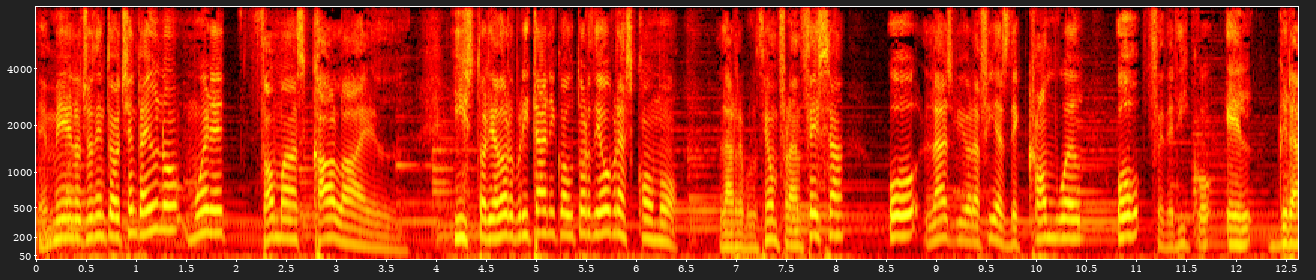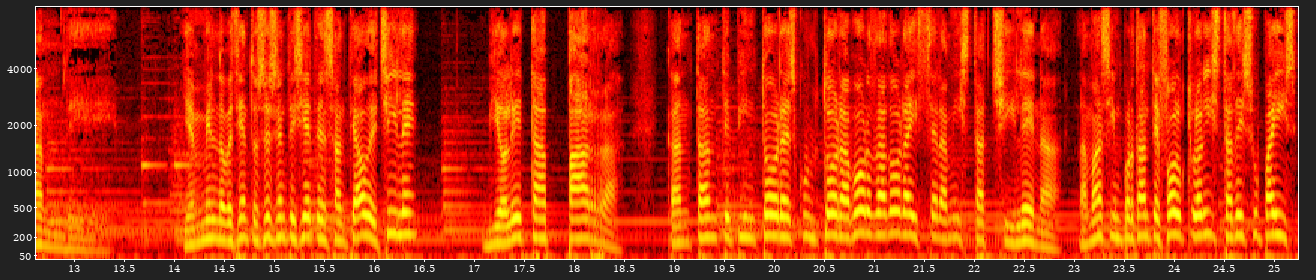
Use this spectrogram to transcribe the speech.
En 1881 muere Thomas Carlyle, historiador británico, autor de obras como la Revolución Francesa o las biografías de Cromwell o Federico el Grande. Y en 1967 en Santiago de Chile, Violeta Parra, cantante, pintora, escultora, bordadora y ceramista chilena, la más importante folclorista de su país,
